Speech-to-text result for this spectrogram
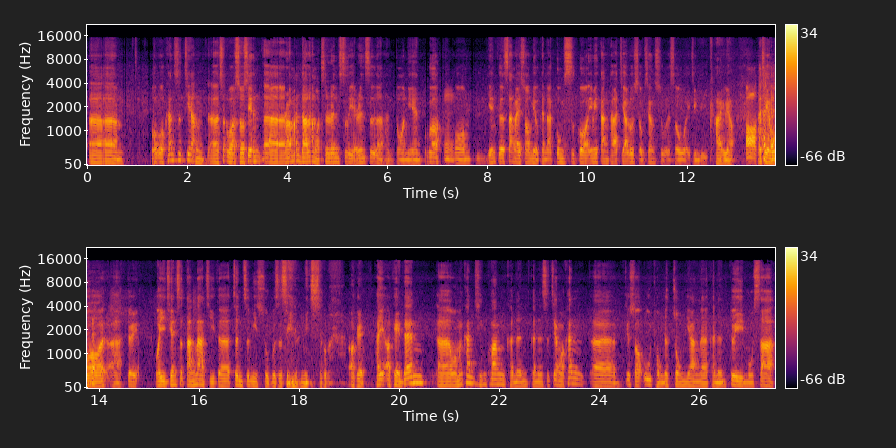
呃，我我看是这样，呃，我首先呃，Raman Dalan 我是认识，也认识了很多年。不过，嗯，我严格上来说没有跟他共事过，因为当他加入首相署的时候，我已经离开了。哦，而且我啊，对。我以前是当纳吉的政治秘书，不是新闻秘书。OK，还有 OK，then 呃，我们看情况，可能可能是这样。我看呃，就说乌统的中央呢，可能对穆萨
